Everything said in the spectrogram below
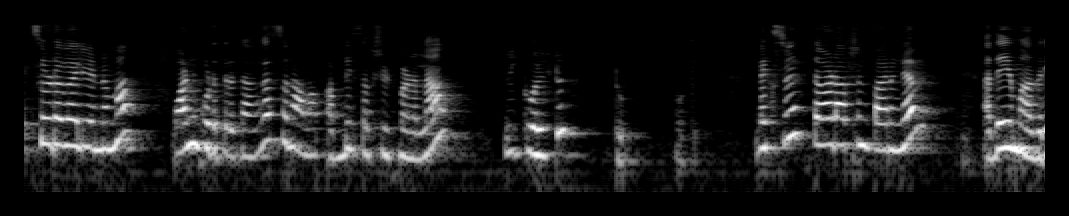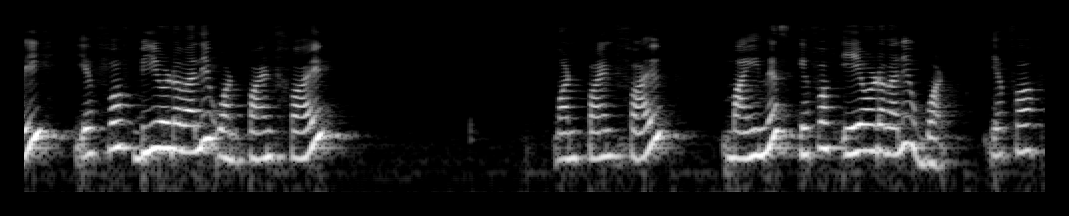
எக்ஸோட வேல்யூ என்னமா ஒன் கொடுத்துருக்காங்க. ஸோ நாம் அப்படி சப்ஸ்டியூட் பண்ணலாம். Equal to two okay next third option பாருங்கள் அதே மாதிரி எஃப் ஆஃப் பியோட value one point five one point five minus f of ஏயோட value one f of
